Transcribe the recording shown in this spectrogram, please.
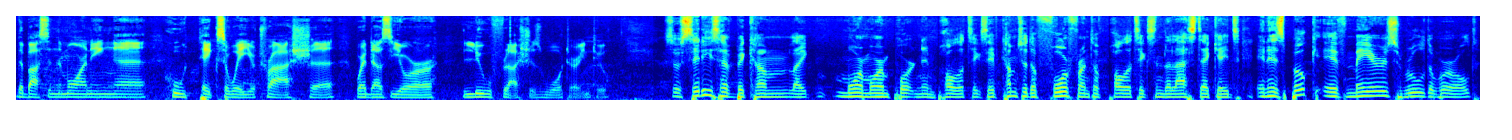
the bus in the morning, uh, who takes away your trash, uh, where does your loo flushes water into. So cities have become like more and more important in politics. They've come to the forefront of politics in the last decades. In his book If Mayors Rule the World,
